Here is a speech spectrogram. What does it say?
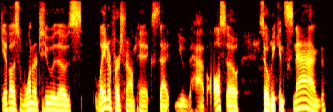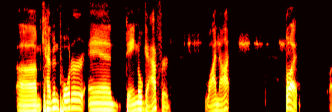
give us one or two of those later first round picks that you have also so we can snag um, Kevin Porter and Daniel Gafford. Why not? But uh,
